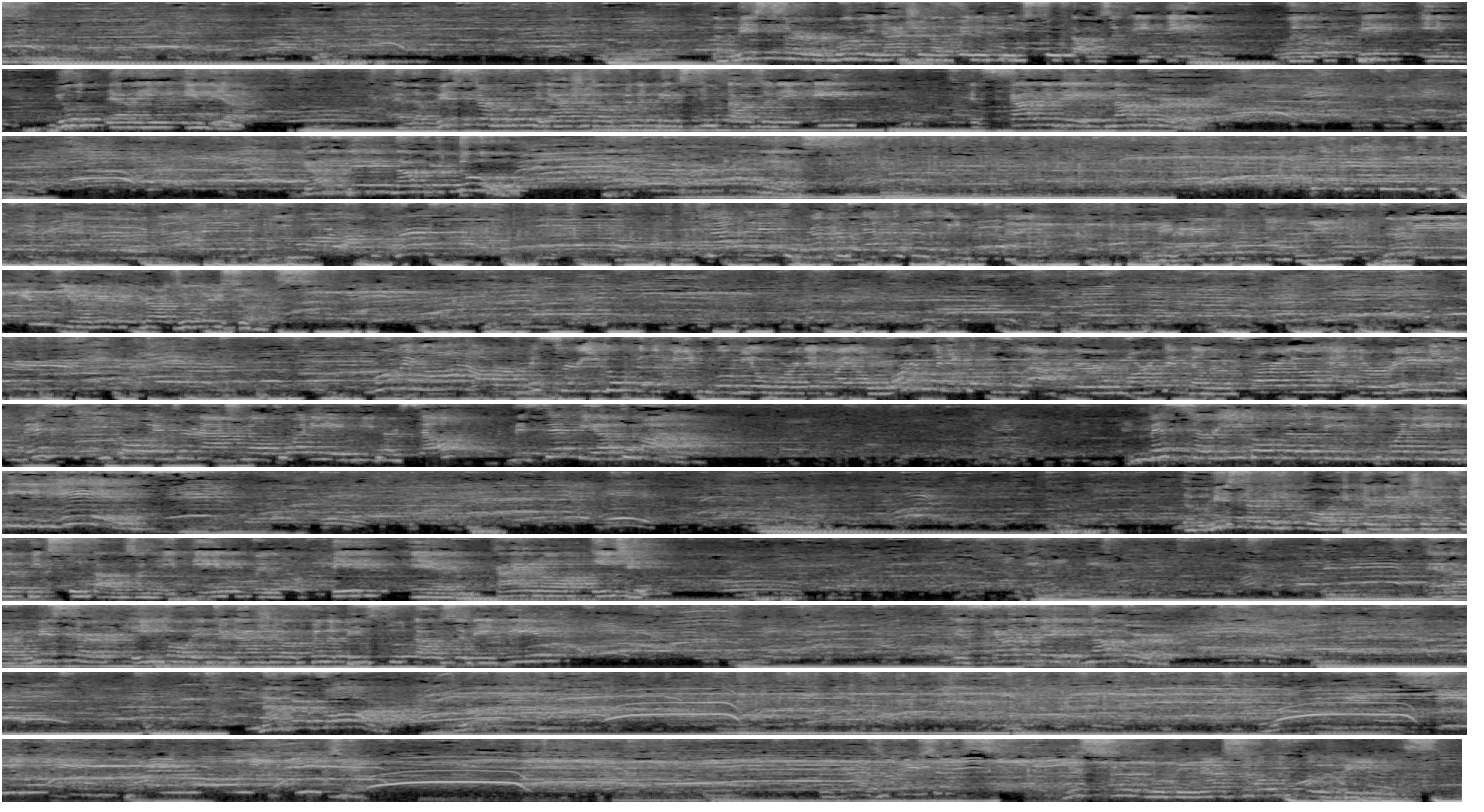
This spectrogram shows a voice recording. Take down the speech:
The Mr. Multinational Philippines 2018 will compete in New Delhi, India. And the Mr. Multinational Philippines 2018, its candidate number. Candidate number two, Heather Hernandez. India. Again, congratulations. Moving on, our Mr. Eco Philippines will be awarded by award-winning Kapuso actor Martin Del Rosario and the reigning of Miss Eco International 2018 herself, Miss Cynthia Thomalla. Mr. Eco Philippines 2018 is... The Mr. Eco International Philippines 2018 will compete in Cairo, Egypt. And our Mr. Eco International Philippines 2018 is candidate number number four, Robin Haka. Robin, we will see you in Cairo, Egypt. Congratulations, Mr. Multinational Philippines.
